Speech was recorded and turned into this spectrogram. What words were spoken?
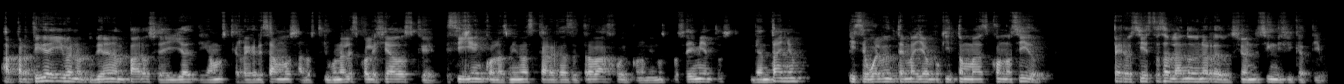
A partir de ahí, bueno, pues vienen amparos y ahí ya digamos que regresamos a los tribunales colegiados que siguen con las mismas cargas de trabajo y con los mismos procedimientos de antaño y se vuelve un tema ya un poquito más conocido. Pero sí estás hablando de una reducción significativa.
